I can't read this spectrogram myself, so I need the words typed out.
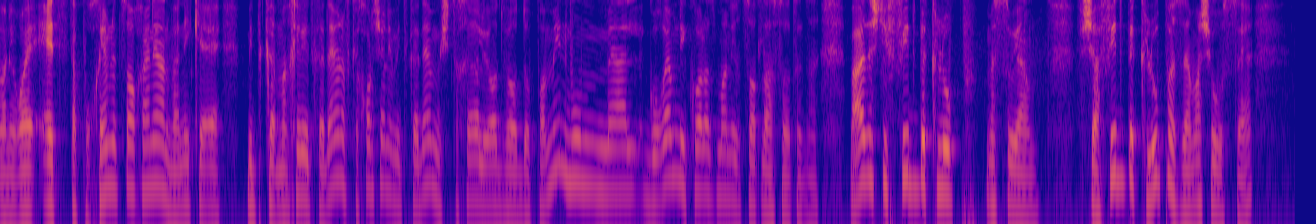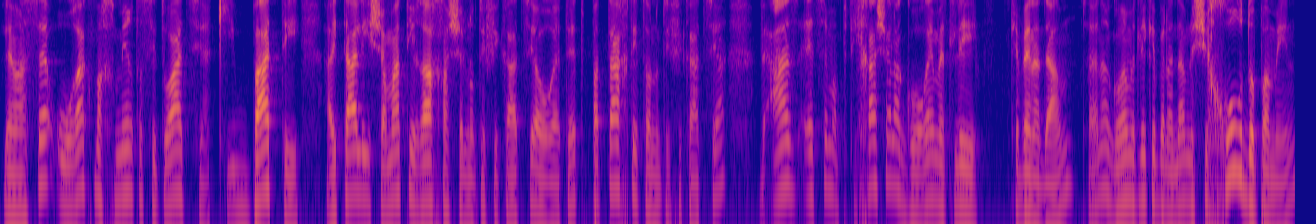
ואני רואה עץ תפוחים לצורך העניין, ואני כ... מת... מתחיל להתקדם אליו, ככל שאני מתקדם, משתחרר לי עוד ועוד דופמין, והוא מעל... גורם לי כל הזמן לרצות לעשות את זה. ואז יש לי feedback loop מסוים. שה feedback loop הזה, מה שהוא עושה, למעשה הוא רק מחמיר את הסיטואציה, כי באתי, הייתה לי, שמעתי רחש של נוטיפיקציה רוטטת, פתחתי את הנוטיפיקציה, ואז עצם הפתיחה שלה גורמת לי כבן אדם, בסדר? גורמת לי כבן אדם לשחרור דופמין,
